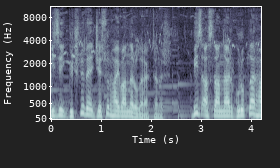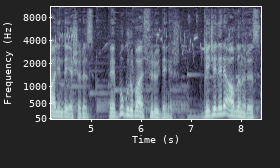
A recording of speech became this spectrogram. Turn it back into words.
bizi güçlü ve cesur hayvanlar olarak tanır. Biz aslanlar gruplar halinde yaşarız ve bu gruba sürü denir. Geceleri avlanırız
